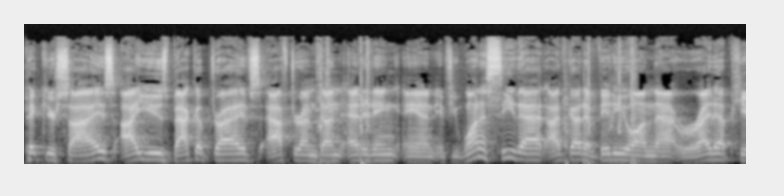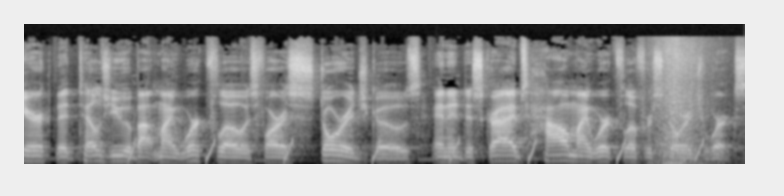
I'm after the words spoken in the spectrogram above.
pick your size. I use backup drives after I'm done editing and if you wanna see that, I've got a video on that right up here that tells you about my workflow as far as storage goes and it describes how my workflow for storage works.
